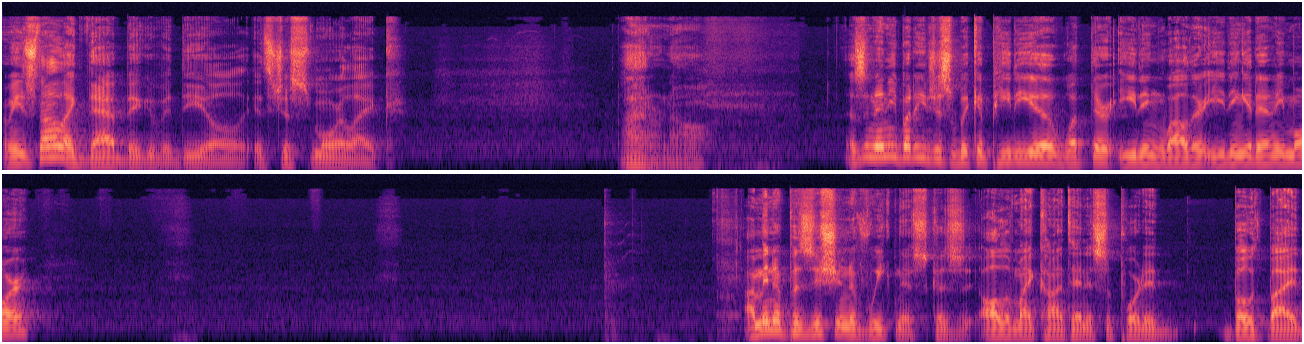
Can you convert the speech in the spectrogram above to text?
I mean, it's not like that big of a deal. It's just more like, I don't know. Doesn't anybody just Wikipedia what they're eating while they're eating it anymore? I'm in a position of weakness because all of my content is supported both by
